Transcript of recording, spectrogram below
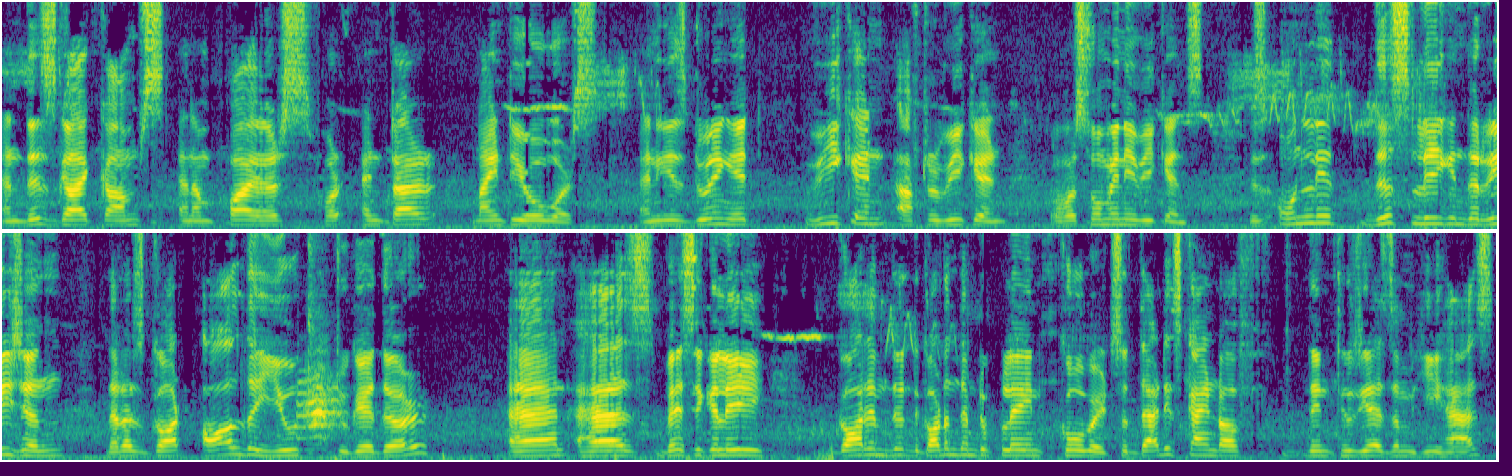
and this guy comes and umpires for entire 90 overs, and he is doing it weekend after weekend over so many weekends. There's only this league in the region that has got all the youth together and has basically got him gotten them to play in COVID. So that is kind of the enthusiasm he has.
